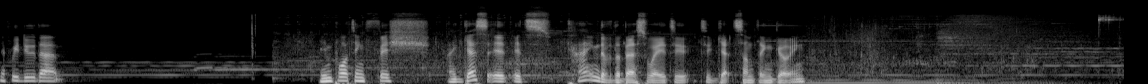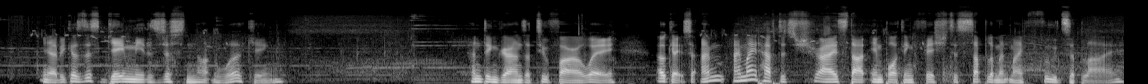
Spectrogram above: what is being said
if we do that... Importing fish, I guess it, it's kind of the best way to, to get something going. Yeah, because this game meat is just not working. Hunting grounds are too far away. Okay, so I'm, I might have to try start importing fish to supplement my food supply.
